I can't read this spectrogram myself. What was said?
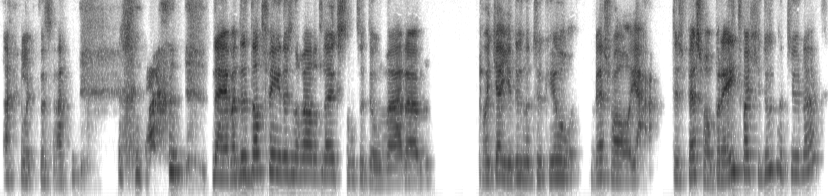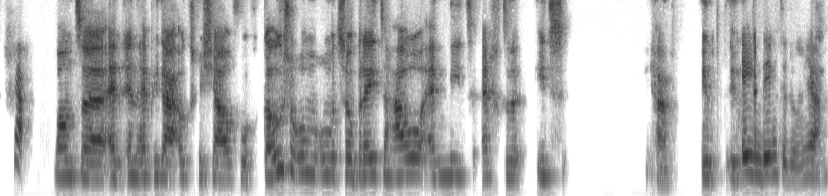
eigenlijk te zijn. ja. Nee, maar dat vind je dus nog wel het leukste om te doen. Maar, um, want ja, je doet natuurlijk heel, best wel, ja, het is best wel breed wat je doet natuurlijk. Ja. Want, uh, en, en heb je daar ook speciaal voor gekozen om, om het zo breed te houden en niet echt uh, iets, ja, in, in... Eén ding te doen, ja.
